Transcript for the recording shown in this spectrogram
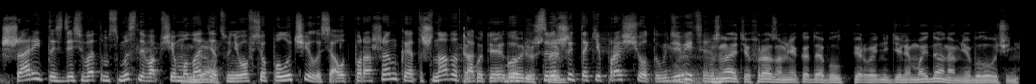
Шарий-то здесь в этом смысле вообще молодец, да. у него все получилось. А вот Порошенко, это ж надо так, так вот я говорю, совершить что... такие просчеты. Удивительно. Знаете, фраза мне, когда был первая неделя Майдана, мне было очень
